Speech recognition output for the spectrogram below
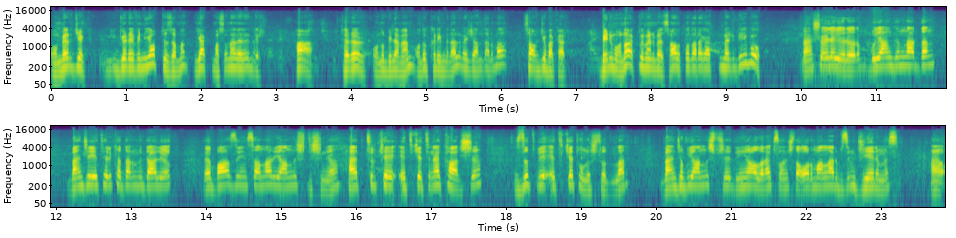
o mercek görevini yaptığı zaman yakmasına nedendir. Ha terör onu bilemem. Onu kriminal ve jandarma savcı bakar. Benim ona aklım ermez. Halk olarak aklım erdiği bu. Ben şöyle görüyorum. Bu yangınlardan bence yeteri kadar müdahale yok. Ve bazı insanlar yanlış düşünüyor. Hep Türkiye etiketine karşı zıt bir etiket oluşturdular. Bence bu yanlış bir şey. Dünya olarak sonuçta ormanlar bizim ciğerimiz. Yani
